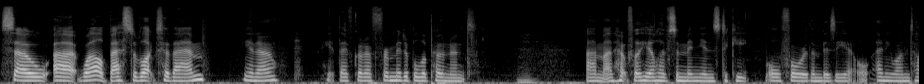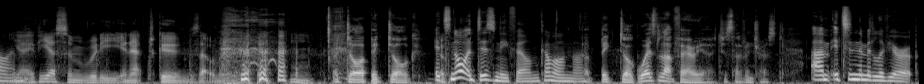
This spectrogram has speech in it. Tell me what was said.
So, uh, well, best of luck to them. You know, they've got a formidable opponent. Um, and hopefully he'll have some minions to keep all four of them busy at all, any one time. Yeah, if he has some really inept goons, that would make me happy. A, dog, a big dog. It's not a Disney film. Come on though. A big dog. Where's Latveria? Just out of interest. Um, it's in the middle of Europe.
